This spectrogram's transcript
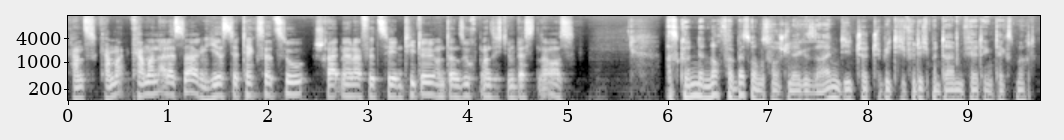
Kannst, kann, man, kann man alles sagen. Hier ist der Text dazu, schreib mir dafür zehn Titel und dann sucht man sich den besten aus. Was können denn noch Verbesserungsvorschläge sein, die ChatGPT für dich mit deinem fertigen Text macht?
